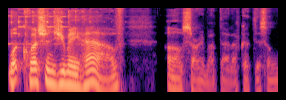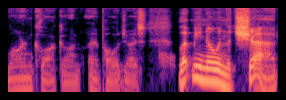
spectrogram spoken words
what questions you may have. Oh, sorry about that. I've got this alarm clock on. I apologize. Let me know in the chat.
